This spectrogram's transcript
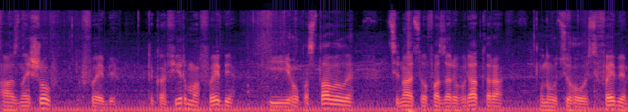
а знайшов Фебі. Така фірма Фебі. І його поставили. Ціна цього фазорегулятора, ну цього ось Фебі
